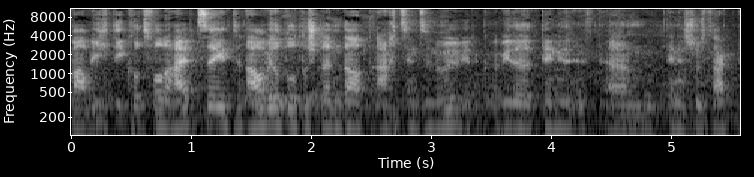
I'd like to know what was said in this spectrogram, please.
war wichtig, kurz vor der Halbzeit, auch wieder durch den Standard 18 zu 0, wie, wie der Dennis, ähm, Dennis schon sagt.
